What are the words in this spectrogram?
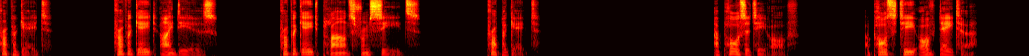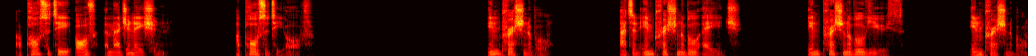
Propagate. Propagate ideas. Propagate plants from seeds. Propagate. A paucity of. A paucity of data. A paucity of imagination. A paucity of. Impressionable. At an impressionable age. Impressionable youth. Impressionable.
